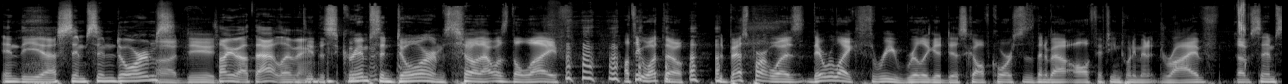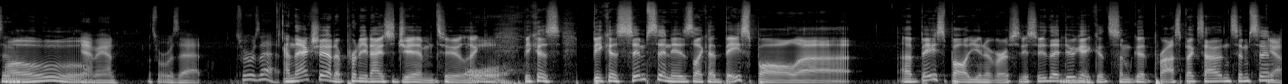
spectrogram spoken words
in the uh, Simpson dorms. Oh, dude. talk about that living. Dude, the scrimps and dorms. Oh, that was the life. I'll tell you what, though. The best part was there were like three really good disc golf courses, then about all 15, 20 minute drive of Simpson. oh, Yeah, man. That's where it was at. That's where it was at. And they actually had a pretty nice gym too, like Oh. because because Simpson is like a baseball uh, a baseball university, so they do get good, some good prospects out in Simpson. Mm-hmm. Yeah.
